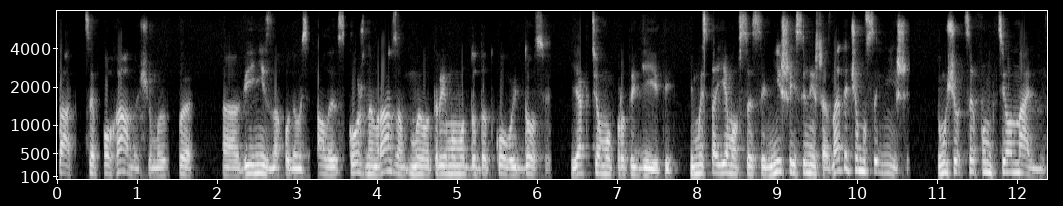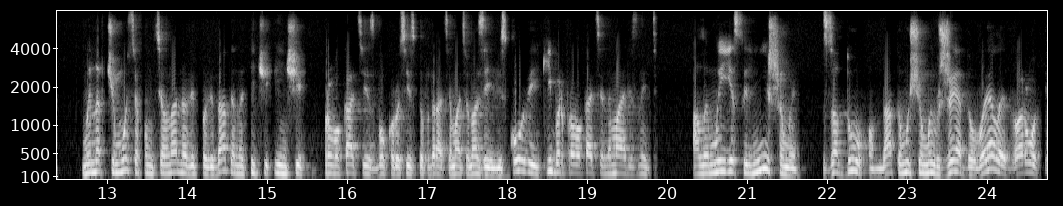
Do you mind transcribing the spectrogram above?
Так, це погано, що ми в е, війні знаходимося, але з кожним разом ми отримуємо додатковий досвід, як цьому протидіяти, і ми стаємо все сильніше і сильніше. А знаєте, чому сильніше? Тому що це функціональність. Ми навчимося функціонально відповідати на ті чи інші провокації з боку Російської Федерації. Мається на і військові, і кіберпровокації, немає різниці. Але ми є сильнішими за духом, да? тому що ми вже довели два роки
